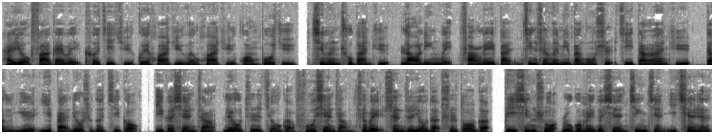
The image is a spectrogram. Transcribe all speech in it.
还有发改委、科技局、规划局、文化局、广播局、新闻出版局、老龄委、防雷办、精神文明办公室及档案局等约一百六十个机构。一个县长六至九个副县长职位，甚至有的十多个。毕兴说：“如果每个县精简一千人。”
